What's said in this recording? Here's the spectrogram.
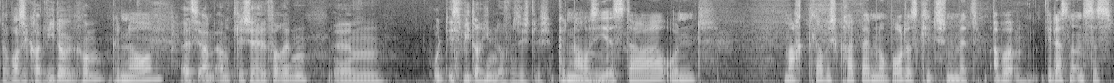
Da war sie gerade wiedergekommen genau. als ehrenamtliche Helferin ähm, und ist wieder hin offensichtlich. Genau, sie ist da und macht, glaube ich, gerade beim No Borders Kitchen mit. Aber wir lassen uns das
